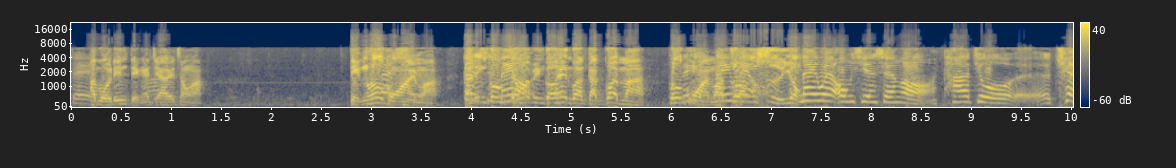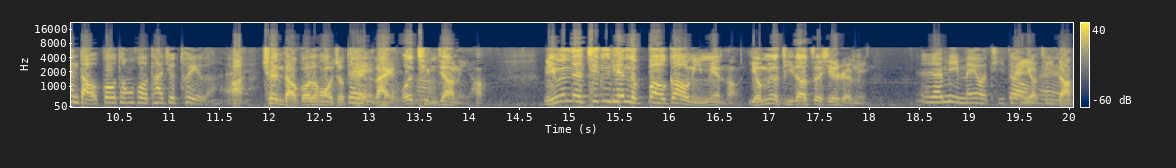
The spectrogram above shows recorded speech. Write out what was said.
对。啊，无恁点个家去创啊？顶好看的嘛，但跟恁讲是没有中华民国宪管赶快嘛，装饰用那一位翁先生哦，他就呃劝导沟通后，他就退了。哎、啊，劝导沟通后就退了。来，我请教你哈，你们的今天的报告里面哈，有没有提到这些人名？人民没有提到，没有提到哎。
